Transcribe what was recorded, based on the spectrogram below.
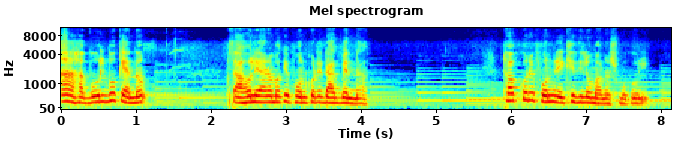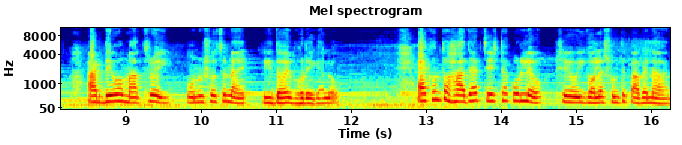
আহা, বলব কেন? তাহলে আর আমাকে ফোন করে ডাকবেন না। ঠক করে ফোন রেখে দিল মানস মুকুল। আর দেওয়া মাত্রই অনুশোচনায় হৃদয় ভরে গেল। এখন তো হাজার চেষ্টা করলেও সে ওই গলা শুনতে পাবে না আর।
